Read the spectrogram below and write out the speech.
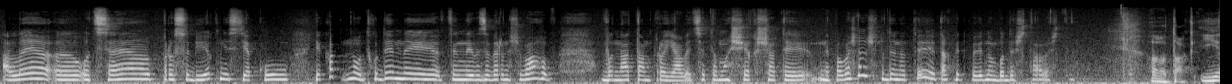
Але е, оце про суб'єктність, яку яка ну куди не ти не завернеш увагу, вона там проявиться. Тому що якщо ти не поважаєш людину, ти так відповідно будеш ставити. Так, і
